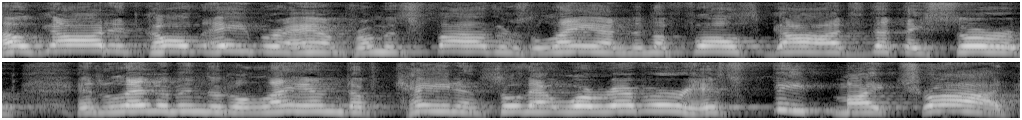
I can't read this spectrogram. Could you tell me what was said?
how God had called Abraham from his father's land and the false gods that they served and led him into the land of Canaan so that wherever his feet might trod,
